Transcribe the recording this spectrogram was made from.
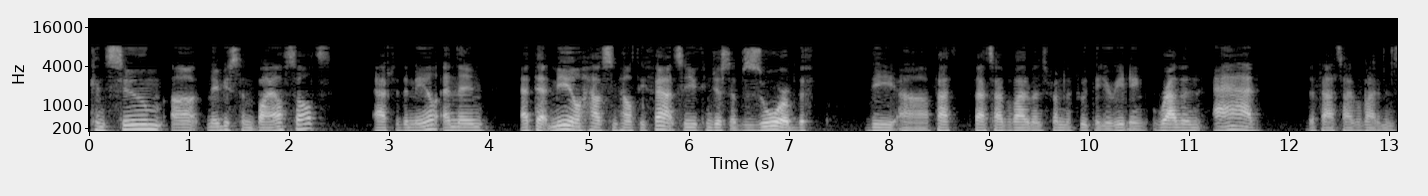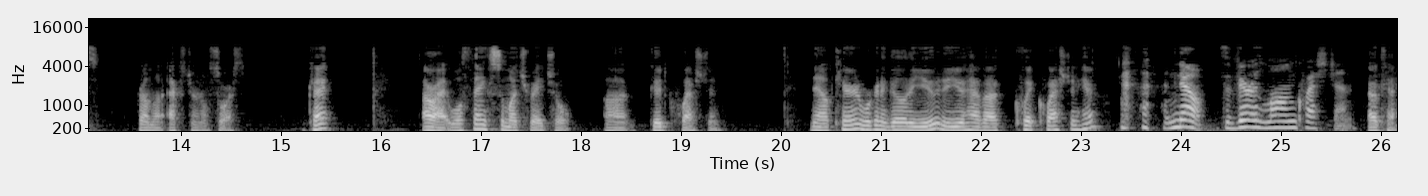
consume uh, maybe some bile salts after the meal, and then at that meal have some healthy fat so you can just absorb the, the uh, fat, fat soluble vitamins from the food that you're eating rather than add the fat soluble vitamins from an external source. Okay? All right. Well, thanks so much, Rachel. Uh, good question. Now, Karen, we're going to go to you. Do you have a quick question here? No, it's a very long question, Okay.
